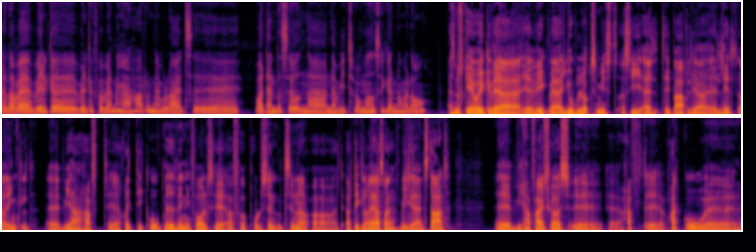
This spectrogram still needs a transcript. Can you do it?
eller hvad? Hvilke, hvilke forventninger har du, Nikolaj, til øh, hvordan det ser ud, når, når vi to mødes igen om et år? Altså nu skal jeg jo ikke være, jeg vil ikke være jubeloptimist og sige, at det bare bliver øh, let og enkelt. Øh, vi har haft øh, rigtig god medvind i forhold til at få producenten til at, at, deklarere sig, hvilket er en start. Vi har faktisk også haft ret gode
